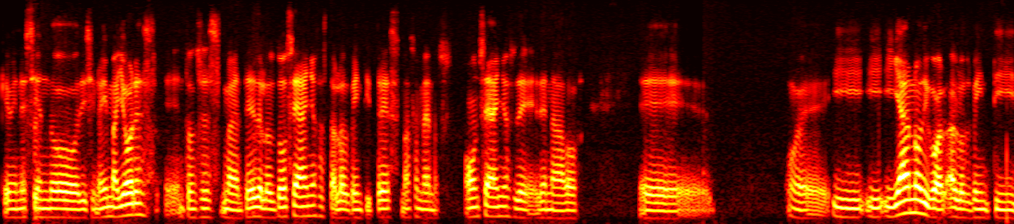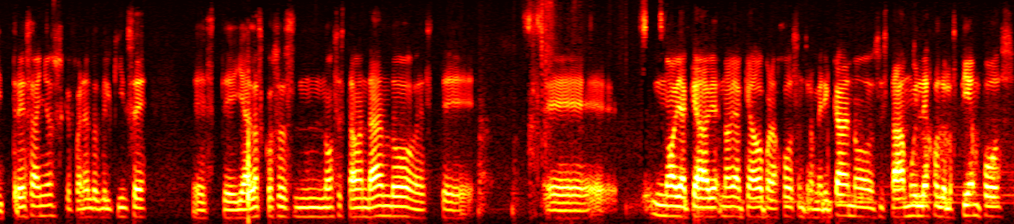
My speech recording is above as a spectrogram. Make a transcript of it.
que viene siendo 19 y mayores, entonces me aventé desde los 12 años hasta los 23 más o menos, 11 años de nadador. Eh, eh, y, y- y ya no digo, a, a los 23 años, que fue en el 2015, este, ya las cosas no se estaban dando, este, eh, no había quedado, no había quedado para Juegos Centroamericanos, estaba muy lejos de los tiempos.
